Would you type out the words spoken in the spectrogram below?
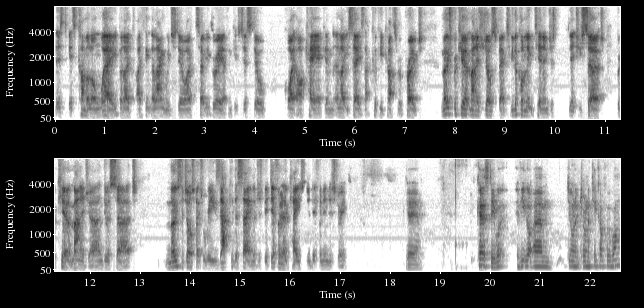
It's, it's come a long way, but I, I think the language still. I totally agree. I think it's just still quite archaic, and, and like you say, it's that cookie cutter approach. Most procurement manager job specs. If you look on LinkedIn and just literally search procurement manager and do a search, most of the job specs will be exactly the same. They'll just be a different Yeah. location, a different industry. Yeah, yeah. Kirsty, what have you got? Um, do you want to, do you want to kick off with one?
